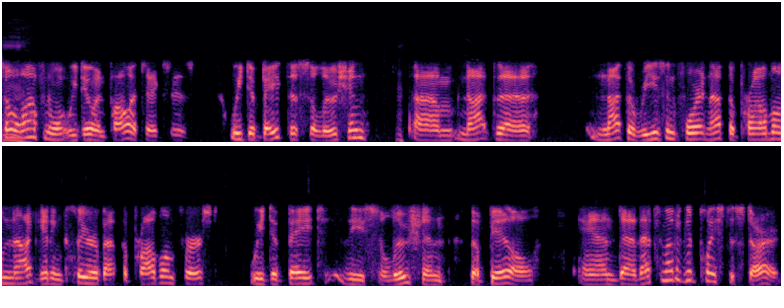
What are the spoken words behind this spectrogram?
so mm. often what we do in politics is we debate the solution, um, not the not the reason for it, not the problem, not getting clear about the problem first we debate the solution, the bill, and uh, that's not a good place to start.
